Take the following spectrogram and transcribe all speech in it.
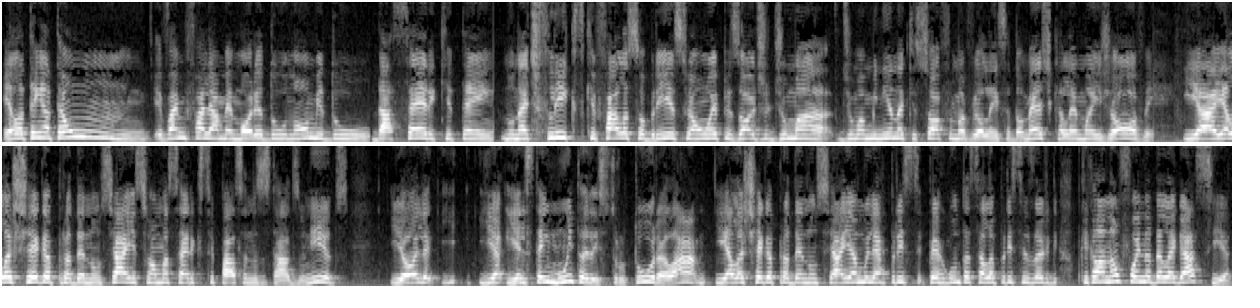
Ela tem até um. Vai me falhar a memória do nome do, da série que tem no Netflix que fala sobre isso. É um episódio de uma, de uma menina que sofre uma violência doméstica. Ela é mãe jovem. E aí ela chega para denunciar. Isso é uma série que se passa nos Estados Unidos. E olha, e, e, eles têm muita estrutura lá, e ela chega para denunciar e a mulher pergunta se ela precisa de. Porque ela não foi na delegacia.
